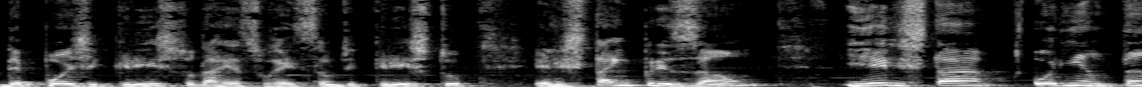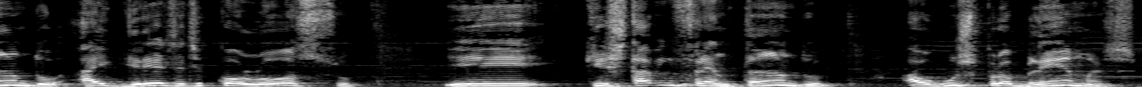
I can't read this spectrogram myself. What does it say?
depois de Cristo, da ressurreição de Cristo, ele está em prisão e ele está orientando a igreja de Colosso e que estava enfrentando alguns problemas.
